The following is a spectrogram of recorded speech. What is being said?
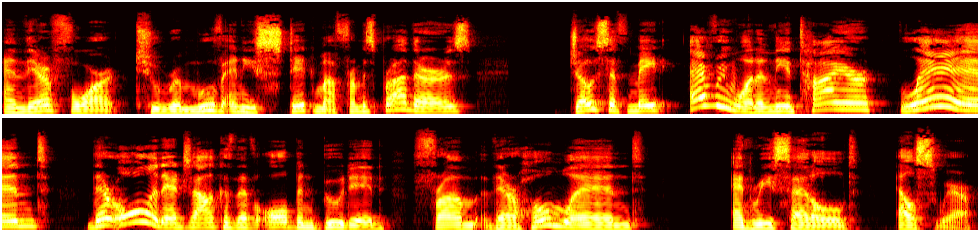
and therefore to remove any stigma from his brothers, Joseph made everyone in the entire land, they're all in exile because they've all been booted from their homeland and resettled elsewhere.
